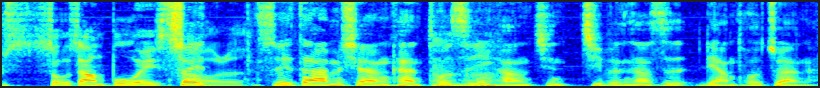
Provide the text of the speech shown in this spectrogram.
手上部位少了。以，所以大家们想想看，投资银行基基本上是两头赚了，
